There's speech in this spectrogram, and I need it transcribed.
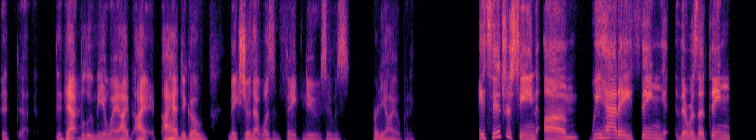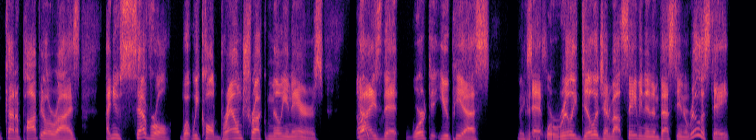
It uh, that blew me away. I I I had to go make sure that wasn't fake news. It was pretty eye opening. It's interesting. Um, we had a thing. There was a thing kind of popularized. I knew several what we called brown truck millionaires, oh. guys that worked at UPS Makes that sense. were really diligent about saving and investing in real estate.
